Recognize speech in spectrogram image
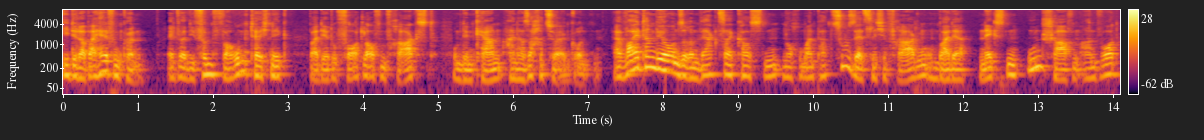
die dir dabei helfen können. Etwa die 5-Warum-Technik, bei der du fortlaufend fragst, um den Kern einer Sache zu ergründen. Erweitern wir unseren Werkzeugkosten noch um ein paar zusätzliche Fragen, um bei der nächsten unscharfen Antwort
